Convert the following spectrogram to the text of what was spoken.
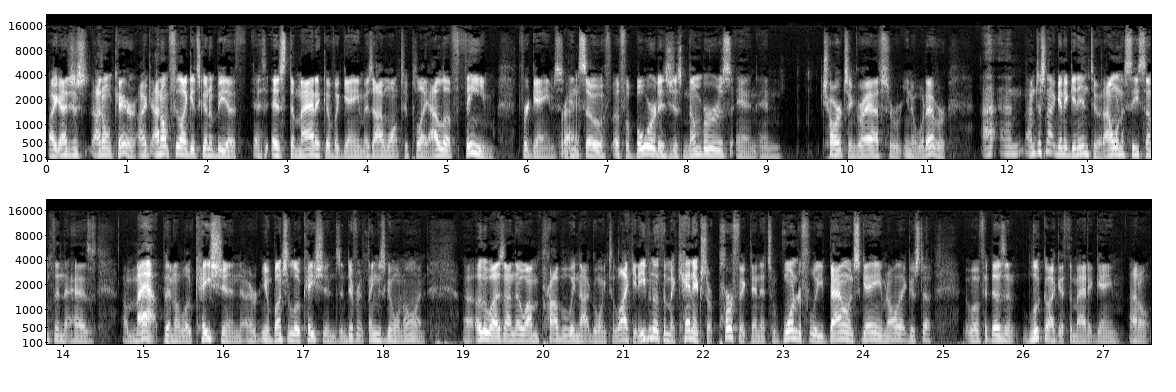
Like I just I don't care. I, I don't feel like it's going to be a as, as thematic of a game as I want to play. I love theme for games, and so if, if a board is just numbers and and charts and graphs or you know whatever. I, am just not going to get into it. I want to see something that has a map and a location, or you know, a bunch of locations and different things going on. Uh, otherwise, I know I'm probably not going to like it, even though the mechanics are perfect and it's a wonderfully balanced game and all that good stuff. Well, if it doesn't look like a thematic game, I don't,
